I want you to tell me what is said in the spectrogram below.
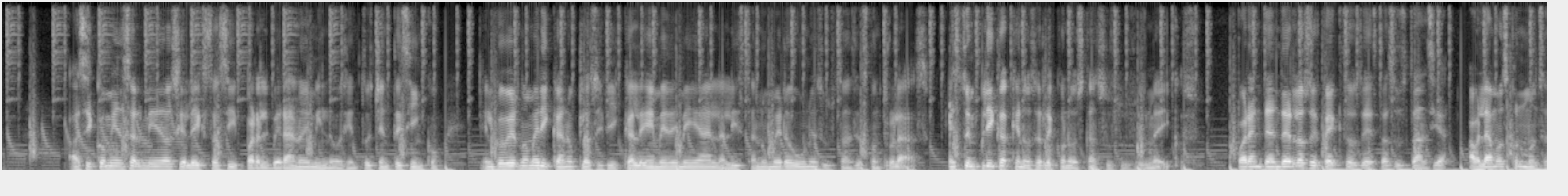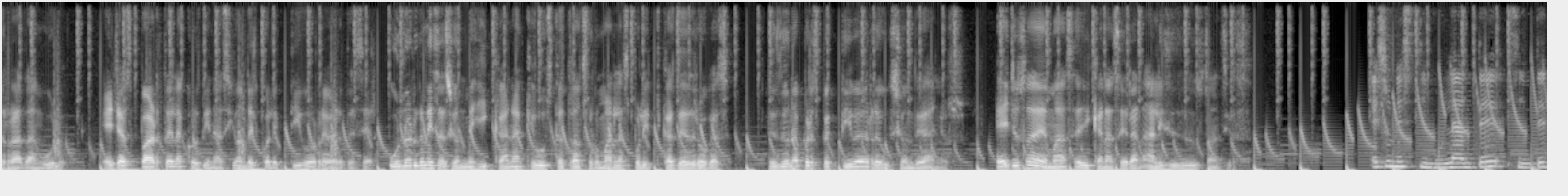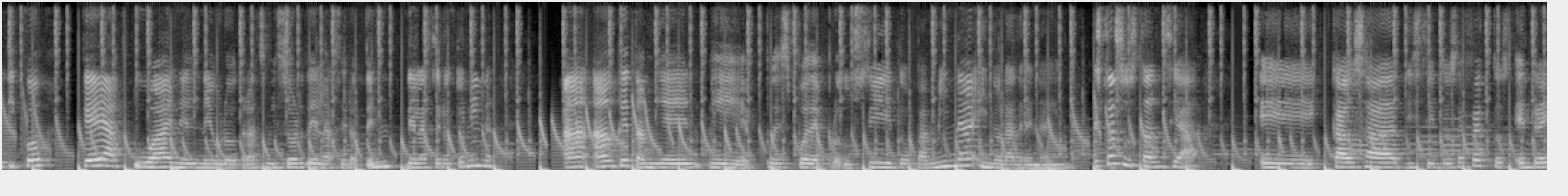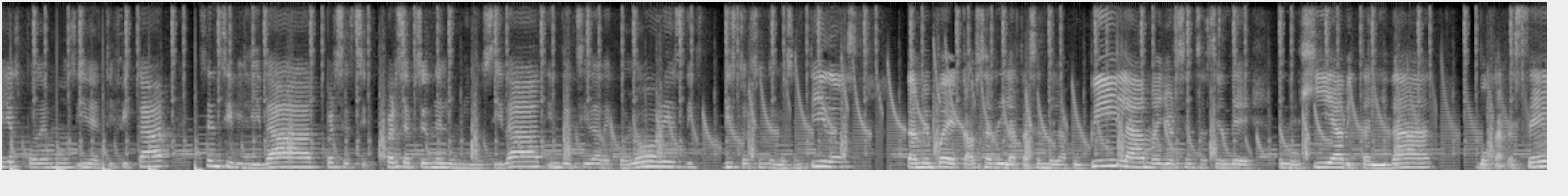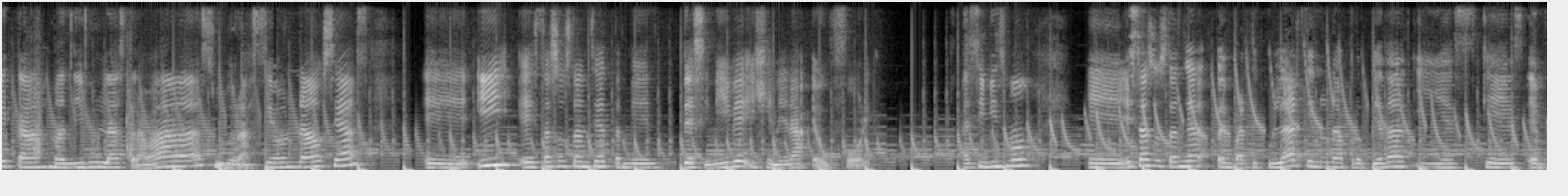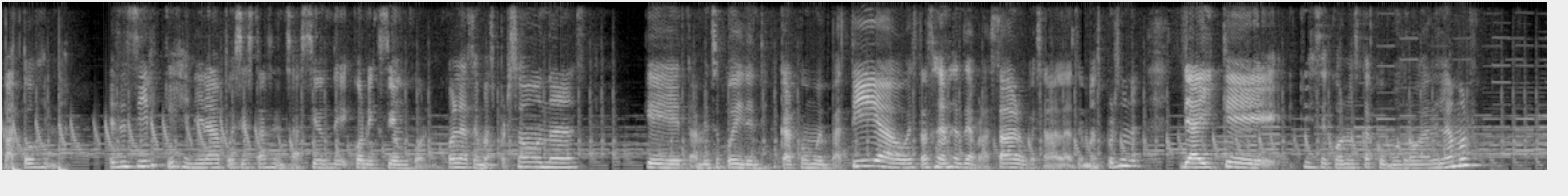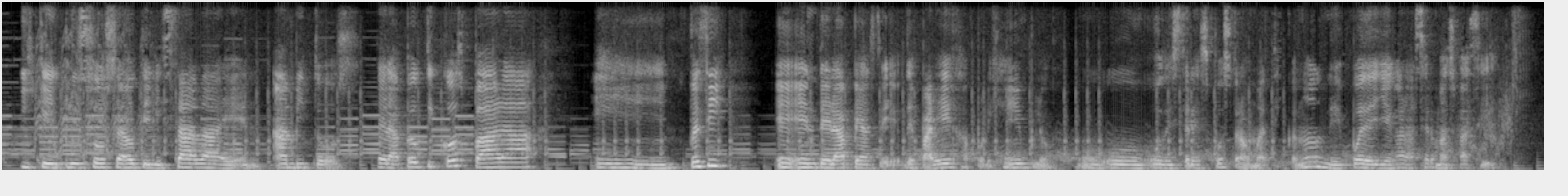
Así comienza el miedo hacia el éxtasis para el verano de 1985. El gobierno americano clasifica el MDMA en la lista número uno de sustancias controladas. Esto implica que no se reconozcan sus usos médicos. Para entender los efectos de esta sustancia, hablamos con Montserrat Angulo. Ella es parte de la coordinación del colectivo Reverdecer, una organización mexicana que busca transformar las políticas de drogas desde una perspectiva de reducción de daños. Ellos además se dedican a hacer análisis de sustancias. Es un estimulante sintético que actúa en el neurotransmisor de la, de la serotonina, aunque también eh, pues puede producir dopamina y noradrenalina. Esta sustancia eh, causa distintos efectos. Entre ellos podemos identificar sensibilidad, percepción de luminosidad, intensidad de colores, distorsión de los sentidos. También puede causar dilatación de la pupila, mayor sensación de energía, vitalidad, boca reseca, mandíbulas trabadas, sudoración, náuseas. Eh, y esta sustancia también desinhibe y genera euforia. Asimismo, eh, esta sustancia en particular tiene una propiedad y es que es empatógena. Es decir, que genera pues esta sensación de conexión con, las demás personas, que también se puede identificar como empatía o estas ganas de abrazar o besar a las demás personas. De ahí que, se conozca como droga del amor. y que incluso sea utilizada en ámbitos terapéuticos para, eh, pues sí, en terapias de, pareja, por ejemplo, o, de estrés postraumático, ¿no? Donde puede llegar a ser más fácil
